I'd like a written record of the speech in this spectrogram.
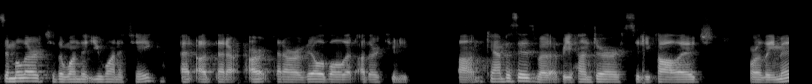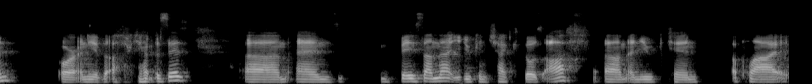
similar to the one that you want to take at, uh, that are, are, that are available at other CUNY um, campuses, whether it be Hunter, City College, or Lehman, or any of the other campuses. Um, and based on that, you can check those off um, and you can apply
